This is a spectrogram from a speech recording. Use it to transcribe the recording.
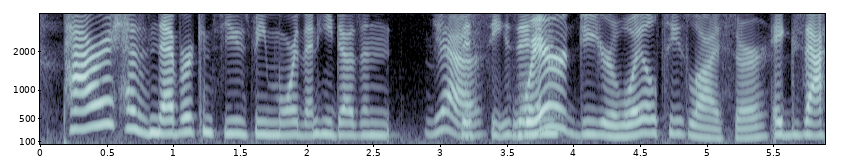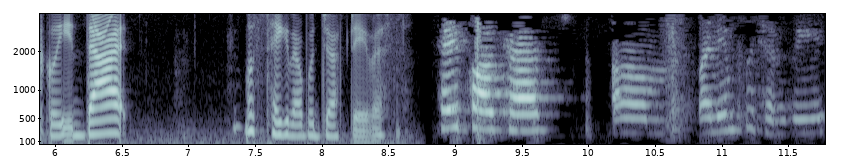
Parrish has never confused me more than he does in yeah. this season. Where do your loyalties lie, sir? exactly that. Let's take it up with Jeff Davis. Hey podcast. Um, my name's Mackenzie,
